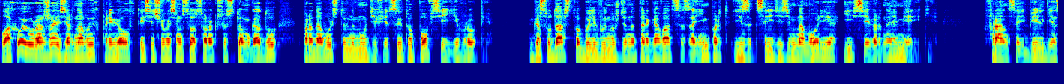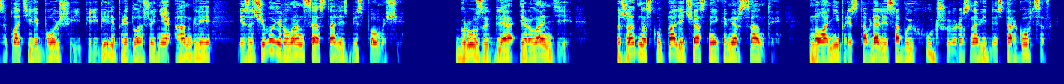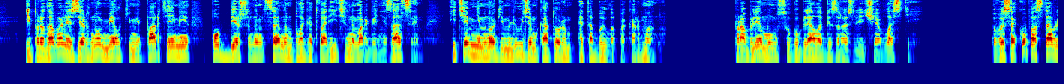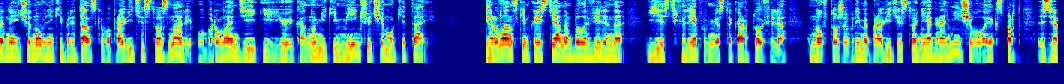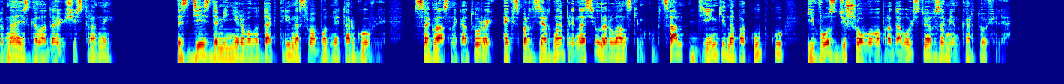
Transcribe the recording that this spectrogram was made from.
Плохой урожай зерновых привел в 1846 году к продовольственному дефициту по всей Европе. Государства были вынуждены торговаться за импорт из Средиземноморья и Северной Америки. Франция и Бельгия заплатили больше и перебили предложение Англии, из-за чего ирландцы остались без помощи. Грузы для Ирландии – жадно скупали частные коммерсанты, но они представляли собой худшую разновидность торговцев и продавали зерно мелкими партиями по бешеным ценам благотворительным организациям и тем немногим людям, которым это было по карману. Проблему усугубляло безразличие властей. Высоко поставленные чиновники британского правительства знали об Ирландии и ее экономике меньше, чем о Китае. Ирландским крестьянам было велено есть хлеб вместо картофеля, но в то же время правительство не ограничивало экспорт зерна из голодающей страны. Здесь доминировала доктрина свободной торговли, согласно которой экспорт зерна приносил ирландским купцам деньги на покупку и ввоз дешевого продовольствия взамен картофеля.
